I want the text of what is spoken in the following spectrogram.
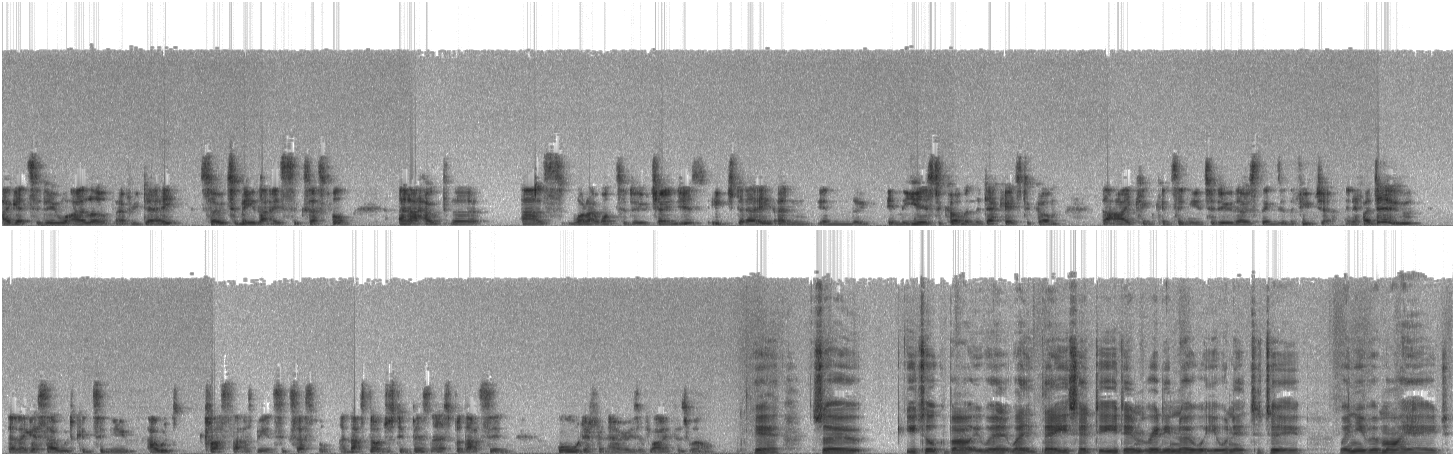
I get to do what I love every day. So to me, that is successful, and I hope that as what I want to do changes each day, and in the in the years to come and the decades to come, that I can continue to do those things in the future. And if I do, then I guess I would continue. I would class that as being successful, and that's not just in business, but that's in all different areas of life as well. Yeah. So you talk about when, when there you said that you didn't really know what you wanted to do. when you were my age.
